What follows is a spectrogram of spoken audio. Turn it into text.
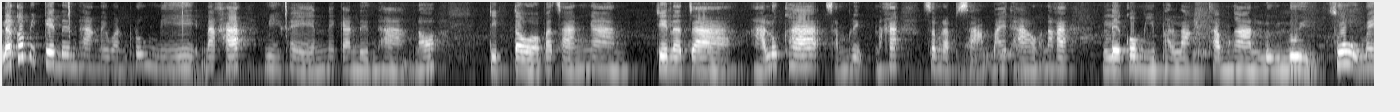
แล้วก็มีเกณฑ์เดินทางในวันพรุ่งนี้นะคะ มีแผนในการเดินทางเนาะติดต่อประสานงาน เจรจา หาลูกค้าสำเร็จนะคะสำหรับสามไม้เท้านะคะ แล้วก็มีพลังทำงานลุยๆ สู้ไม่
